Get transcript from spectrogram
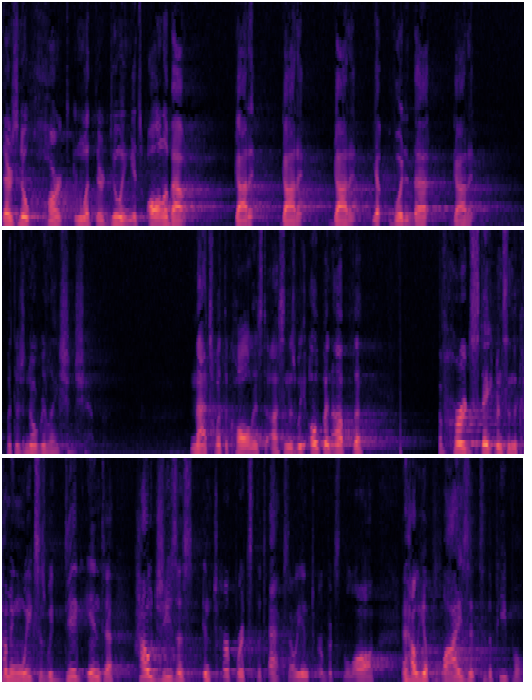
There's no heart in what they're doing. It's all about got it, got it, got it, yep, avoided that, got it. But there's no relationship. And that's what the call is to us. And as we open up the I've heard statements in the coming weeks as we dig into how Jesus interprets the text, how he interprets the law, and how he applies it to the people.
